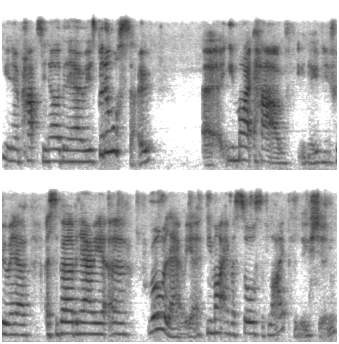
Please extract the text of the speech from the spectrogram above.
you know, perhaps in urban areas, but also uh, you might have, you know, even if you're in a, a suburban area, a rural area, you might have a source of light pollution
